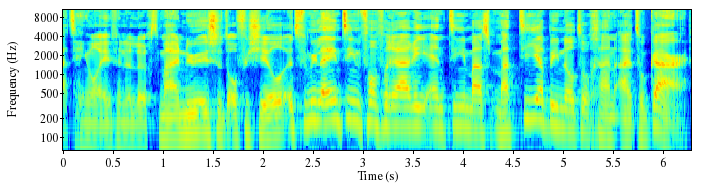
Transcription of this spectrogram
het hing al even in de lucht, maar nu is het officieel. Het Formule 1-team van Ferrari en teambaas Mattia Binotto gaan uit elkaar.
